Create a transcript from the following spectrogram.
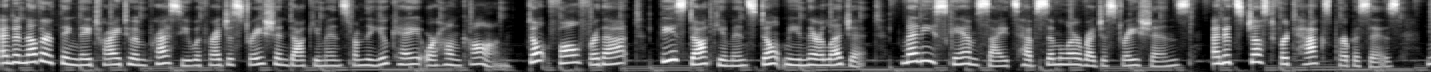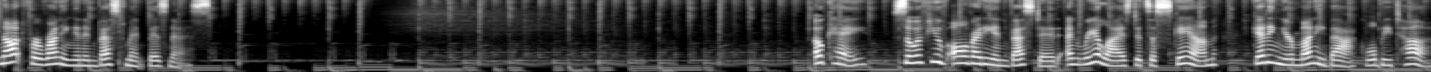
and another thing they try to impress you with registration documents from the UK or Hong Kong. Don't fall for that. These documents don't mean they're legit. Many scam sites have similar registrations, and it's just for tax purposes, not for running an investment business. Okay, so if you've already invested and realized it's a scam, Getting your money back will be tough,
